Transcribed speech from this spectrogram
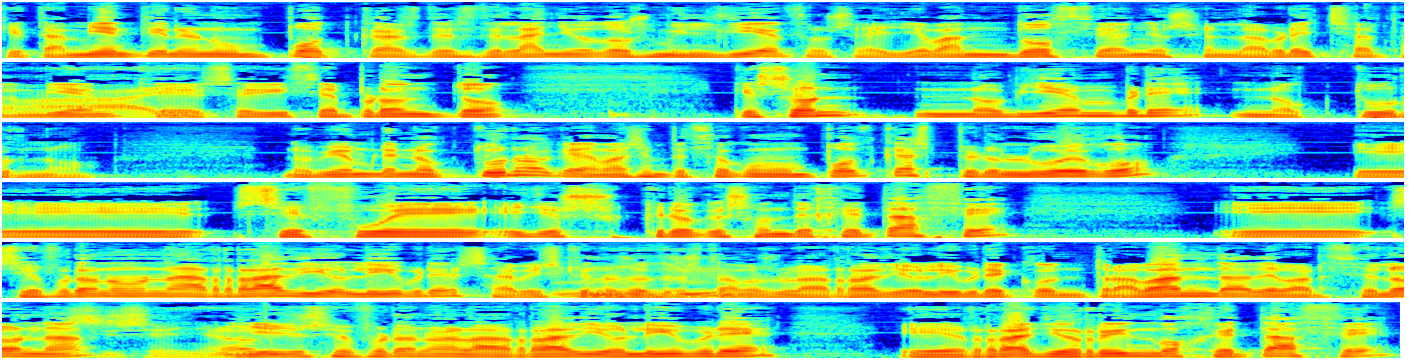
que también tienen un podcast desde el año 2010, o sea, llevan 12 años en la brecha también, Ay. que se dice pronto, que son Noviembre Nocturno. Noviembre Nocturno, que además empezó como un podcast, pero luego eh, se fue, ellos creo que son de Getafe, eh, se fueron a una radio libre, sabéis que nosotros estamos en la radio libre Contrabanda de Barcelona, Sí, señor. y ellos se fueron a la radio libre eh, Radio Ritmo Getafe,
